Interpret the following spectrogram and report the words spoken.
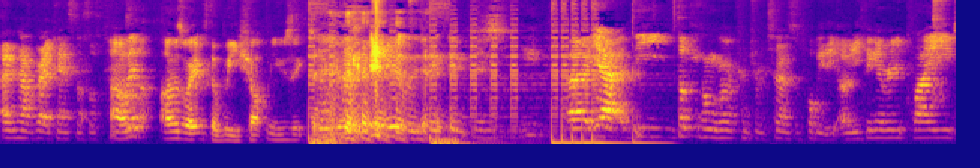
I didn't have great games consoles. I was, But- I was waiting for the Wii Shop music. Uh, yeah, the Donkey Kong Country Returns was probably the only thing I really played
